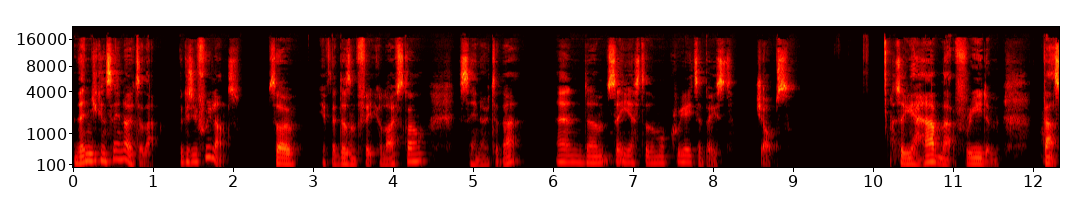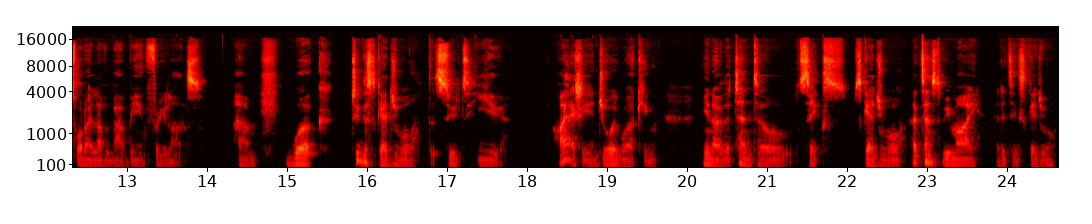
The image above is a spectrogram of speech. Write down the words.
then you can say no to that because you're freelance. So if that doesn't fit your lifestyle, say no to that and um, say yes to the more creator based jobs. So you have that freedom. That's what I love about being freelance. Um, work to the schedule that suits you. I actually enjoy working, you know, the 10 till 6 schedule. That tends to be my editing schedule,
